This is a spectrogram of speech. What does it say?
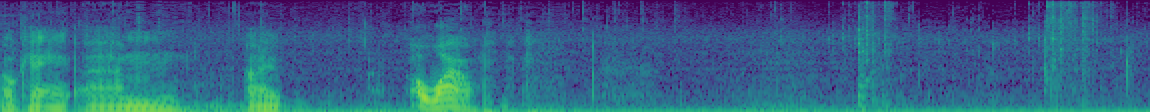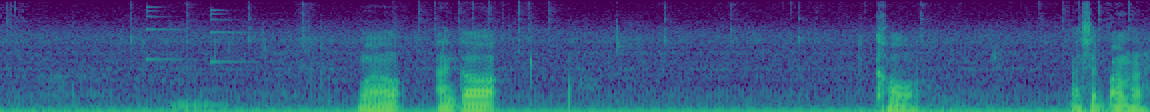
Okay, um, I... Oh wow! Well, I got coal. That's a bummer.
